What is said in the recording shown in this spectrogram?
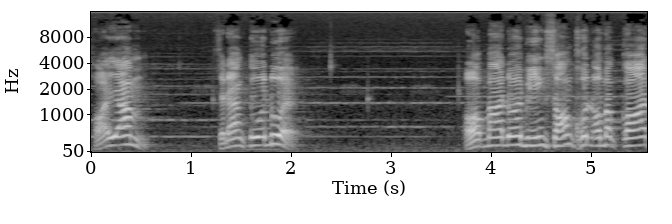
ขอย้ำแสดงตัวด้วย ออกมาโดยผู้หญิงสองคนออกมาก่อน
